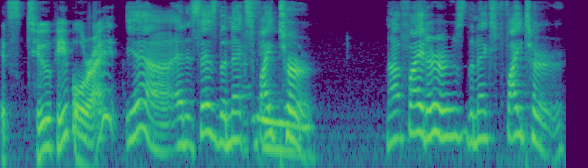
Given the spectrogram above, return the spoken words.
It's two people, right? Yeah, and it says the next fighter. Not fighters, the next fighter.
